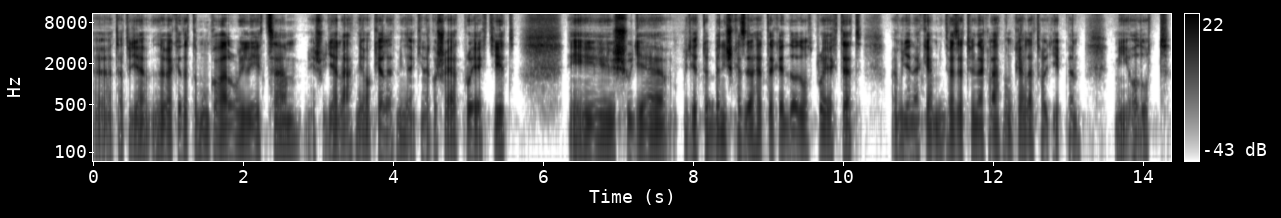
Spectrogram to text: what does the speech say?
tehát ugye növekedett a munkavállalói létszám, és ugye látnia kellett mindenkinek a saját projektjét, és ugye, ugye többen is kezelhettek egy adott projektet, meg ugye nekem, mint vezetőnek látnom kellett, hogy éppen mi adott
